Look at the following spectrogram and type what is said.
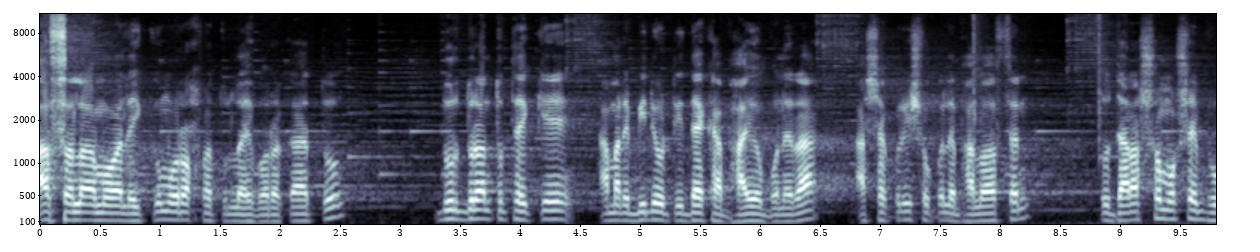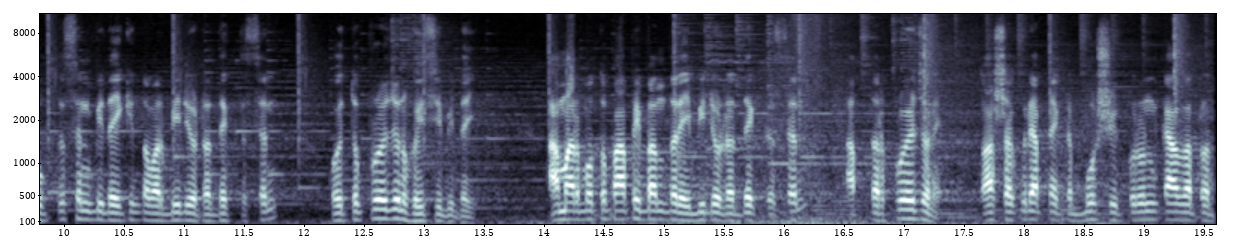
আসসালামু আলাইকুম রহমতুল্লাহ বরকাত দূর দূরান্ত থেকে আমার ভিডিওটি দেখা ভাই ও বোনেরা, আশা করি সকলে ভালো আছেন। তো যারা সমস্যায় ভুগতেছেন, বিদায় কিন্তু আমার ভিডিওটা দেখতেছেন, হয়তো প্রয়োজন হয়েছে বিদায়। আমার মতো পাপি বান্দার এই ভিডিওটা দেখতেছেন আপনার প্রয়োজনে। তো আশা করি আপনি একটা বশীকরণ কাজ আপনার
